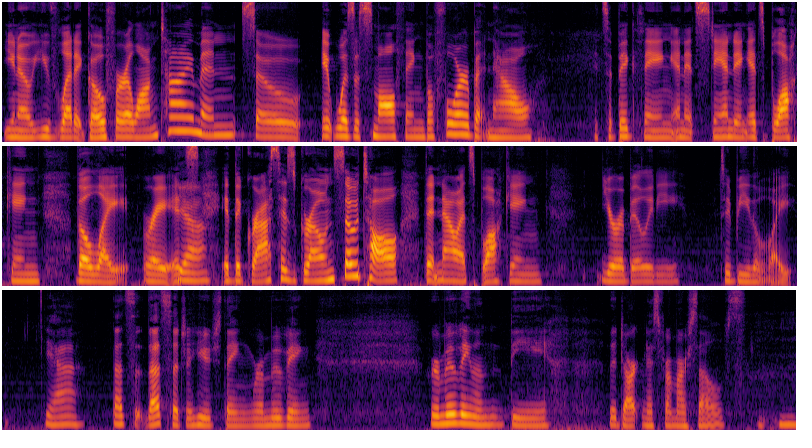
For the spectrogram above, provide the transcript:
you know you've let it go for a long time and so it was a small thing before but now it's a big thing and it's standing it's blocking the light right it's Yeah. it, the grass has grown so tall that now it's blocking your ability to be the light Yeah. That's that's such a huge thing. Removing removing the the darkness from ourselves. Mm-hmm.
